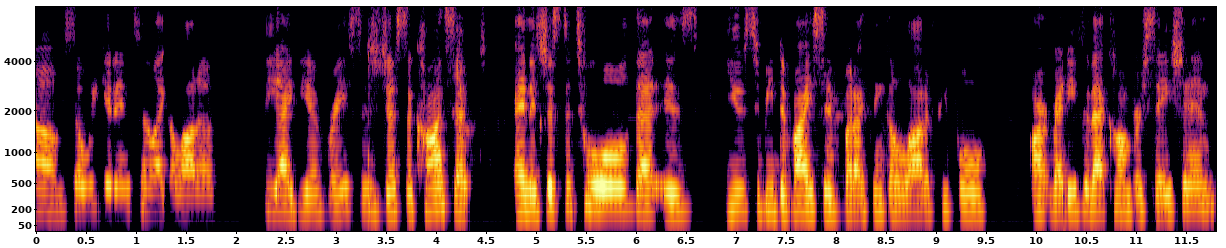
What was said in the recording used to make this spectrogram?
Um, so we get into like a lot of the idea of race is just a concept, and it's just a tool that is used to be divisive. But I think a lot of people aren't ready for that conversation.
